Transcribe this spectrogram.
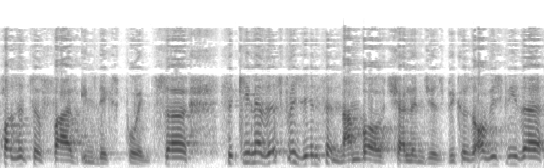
positive five index points. So, Sakina, this presents a number of challenges because obviously the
